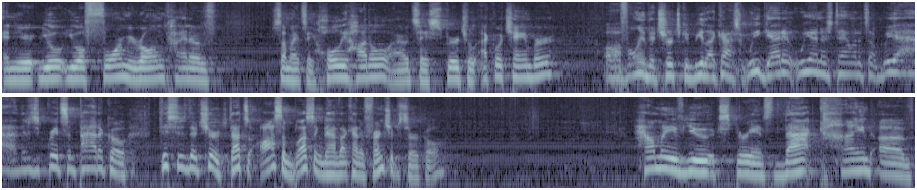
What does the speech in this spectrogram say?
and you will you'll form your own kind of, some might say holy huddle, I would say spiritual echo chamber, Oh, if only the church could be like us. We get it. We understand what it's up. Yeah, there's a great simpatico. This is the church. That's an awesome blessing to have that kind of friendship circle. How many of you experience that kind of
